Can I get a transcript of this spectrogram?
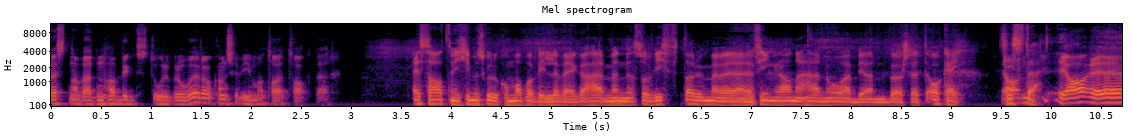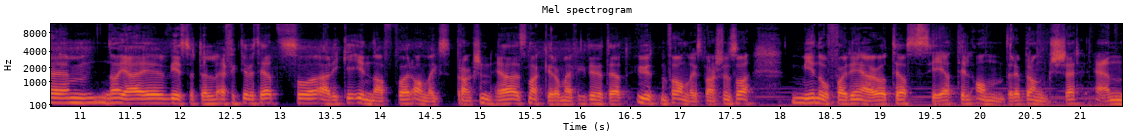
resten av verden har bygd store broer, og kanskje vi må ta et tak der. Jeg sa at vi ikke skulle komme på ville veier her, men så vifter du med fingrene her nå, Bjørn Børseth. Ok, Siste. Ja, ja eh, Når jeg viser til effektivitet, så er det ikke innafor anleggsbransjen. Jeg snakker om effektivitet utenfor anleggsbransjen. Så min oppfordring er jo til å se til andre bransjer enn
